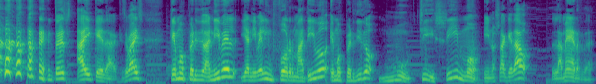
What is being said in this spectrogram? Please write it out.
Entonces ahí queda. Que sepáis que hemos perdido a nivel y a nivel informativo hemos perdido muchísimo. Y nos ha quedado la merda.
